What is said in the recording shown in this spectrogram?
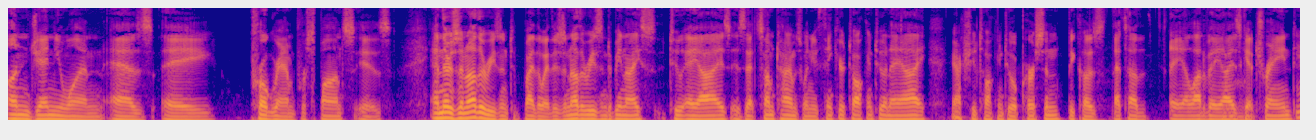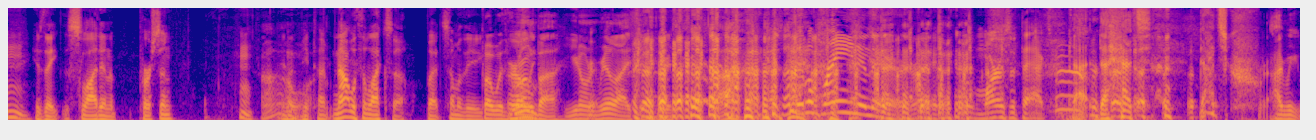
ungenuine as a programmed response is. And there's another reason to, by the way, there's another reason to be nice to AIs is that sometimes when you think you're talking to an AI, you're actually talking to a person because that's how a, a lot of AIs Mm. get trained is they slot in a person. Hmm. in the meantime. Not with Alexa, but some of the But with early- Roomba, you don't realize that there's, there's a little brain in there. Right? Mars attacks. that, that's that's. Cr- I mean,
